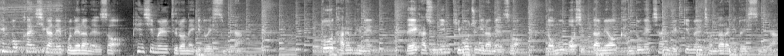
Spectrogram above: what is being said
행복한 시간을 보내라면서 팬심을 드러내기도 했습니다. 또 다른 팬은 내 가수님 김호중이라면서 너무 멋있다며 감동에 찬 느낌을 전달하기도 했습니다.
